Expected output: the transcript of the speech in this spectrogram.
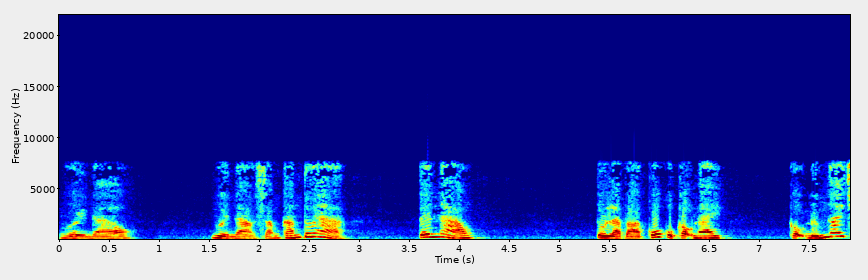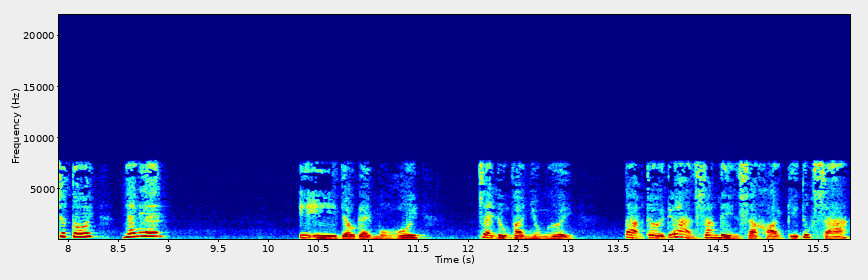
Người nào? Người nào dám cắn tôi hả? Tên nào? Tôi là bà cô của cậu này. Cậu đứng ngay cho tôi, nhanh lên. Y Y đầu đầy mồ hôi, chạy đụng vào nhiều người, tạm thời đưa Hàn Sang Đình ra khỏi ký túc xá.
